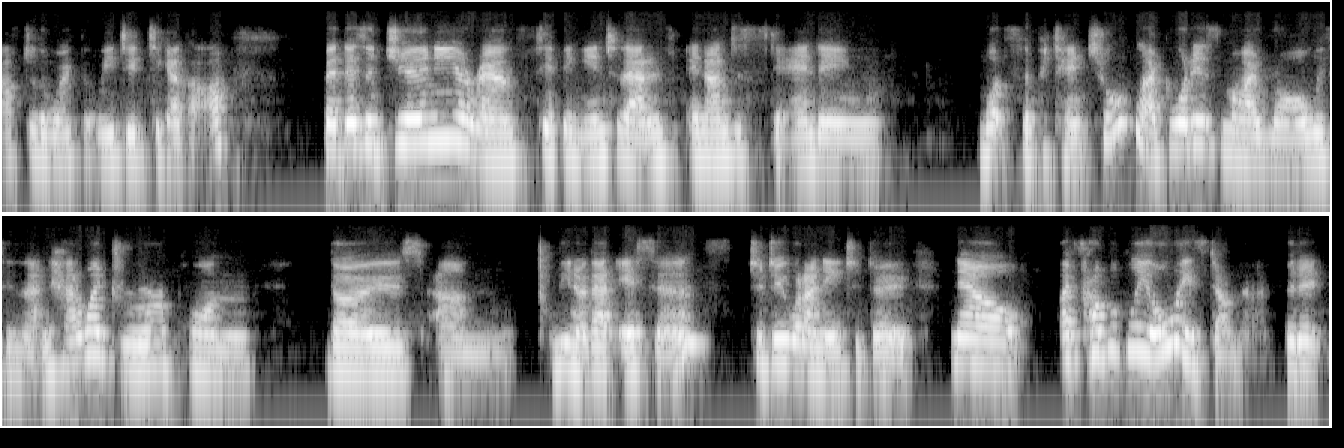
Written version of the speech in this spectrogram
after the work that we did together but there's a journey around stepping into that and, and understanding what's the potential like what is my role within that and how do i draw upon those um, you know that essence to do what i need to do. Now i've probably always done that but it,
